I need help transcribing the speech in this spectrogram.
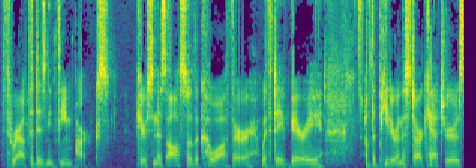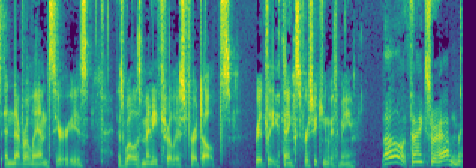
throughout the Disney theme parks. Pearson is also the co author, with Dave Barry, of the Peter and the Starcatchers and Neverland series, as well as many thrillers for adults. Ridley, thanks for speaking with me. Oh, thanks for having me.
